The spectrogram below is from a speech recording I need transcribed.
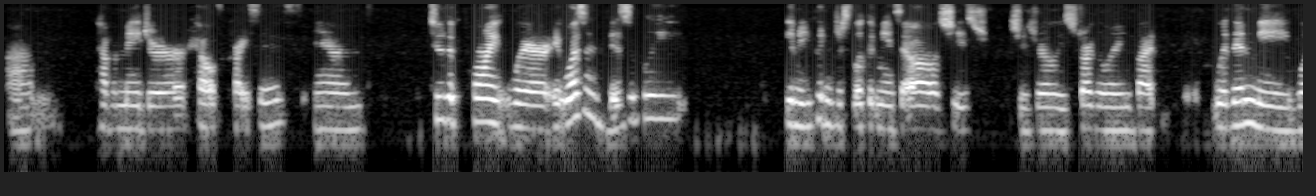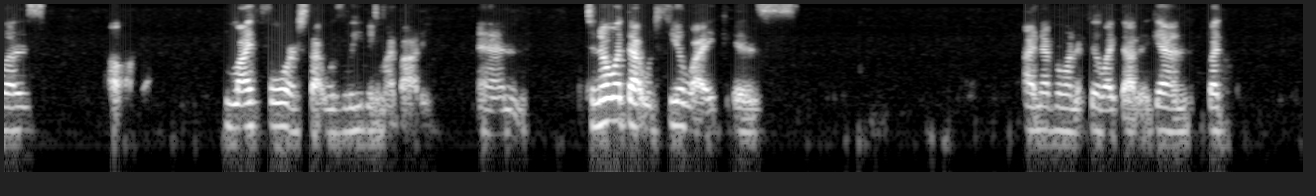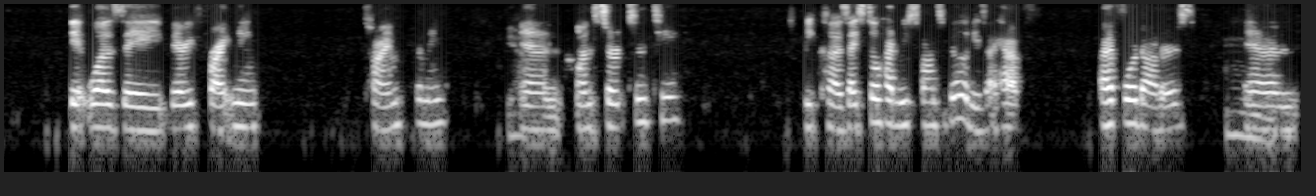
um, have a major health crisis and to the point where it wasn't visibly you know you couldn't just look at me and say oh she's she's really struggling but within me was a life force that was leaving my body. And to know what that would feel like is i never want to feel like that again but it was a very frightening time for me yeah. and uncertainty because I still had responsibilities. I have I have four daughters mm. and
